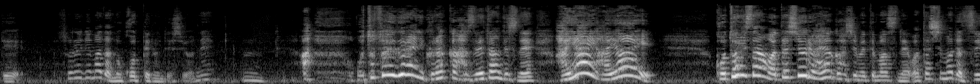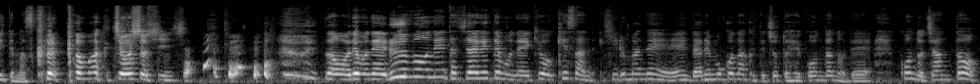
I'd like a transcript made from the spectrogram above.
てそれでまだ残ってるんですよね。うん、あ一昨日ぐらいにクラッカー外れたんですね。早い早い小鳥さん、私より早く始めてますね。私まだついてます。クラッカーマーク超初心者。そう、でもね、ルームをね、立ち上げてもね、今日、今朝、昼間ね、誰も来なくてちょっとへこんだので、今度ちゃんと、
